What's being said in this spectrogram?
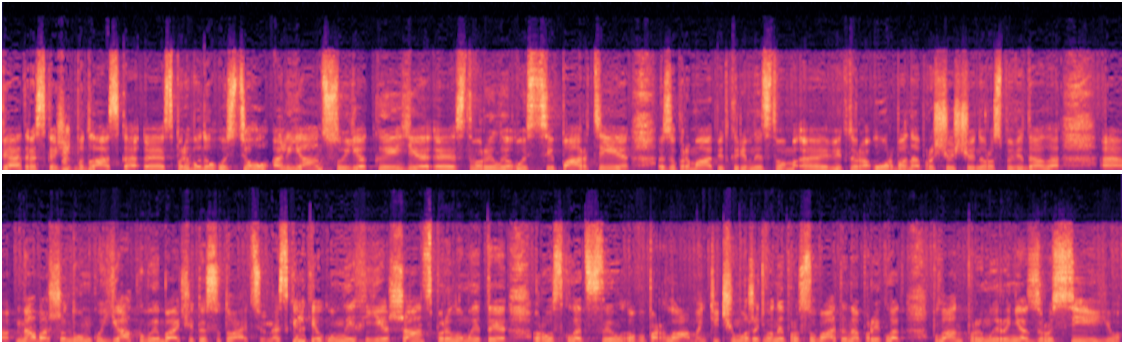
П'ятре, скажіть, будь ласка, е, з приводу ось цього альянсу, який е, створили ось ці партії, зокрема під керівництвом е, Віктора Орбана, про що щойно розповідала. На вашу думку, як ви бачите ситуацію? Наскільки у них є шанс переломити розклад сил в парламенті? Чи можуть вони просувати, наприклад, план примирення з Росією?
